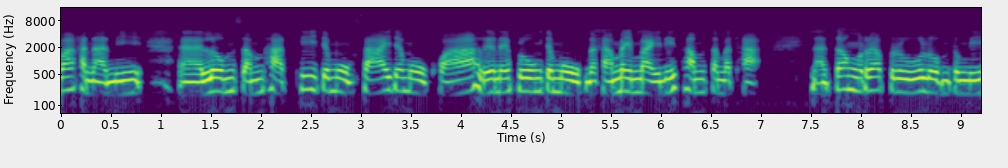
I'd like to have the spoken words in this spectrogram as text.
ว่าขณะนี้ลมสัมผัสที่จมูกซ้ายจมูกขวา หรือในโพรงจมูกนะคะ ใหม่ๆนี่ทำสมถะนะต้องรับรู้ลมตรงนี้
